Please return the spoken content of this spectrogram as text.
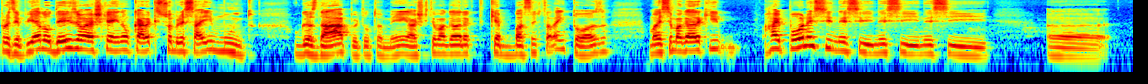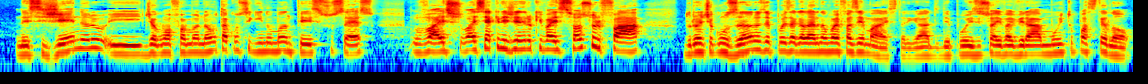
Por exemplo, Yellow Days eu acho que ainda é um cara que sobressai muito. O Gus Dapperton também, acho que tem uma galera que é bastante talentosa, mas tem uma galera que hypou nesse, nesse, nesse, nesse, uh, nesse gênero e de alguma forma não tá conseguindo manter esse sucesso. Vai, vai ser aquele gênero que vai só surfar durante alguns anos, depois a galera não vai fazer mais, tá ligado? Depois isso aí vai virar muito pastelão.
